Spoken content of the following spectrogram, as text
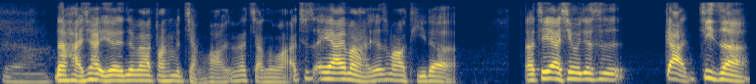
对啊，那海下有些人在那帮他们讲话，在那讲什么啊就是 AI 嘛，有什么好提的？那接下来新闻就是干记者，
